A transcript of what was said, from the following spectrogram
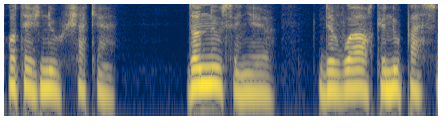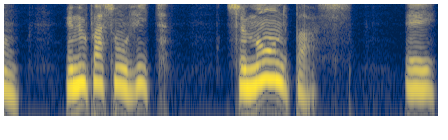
Protège-nous chacun. Donne-nous, Seigneur, de voir que nous passons, et nous passons vite. Ce monde passe, et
